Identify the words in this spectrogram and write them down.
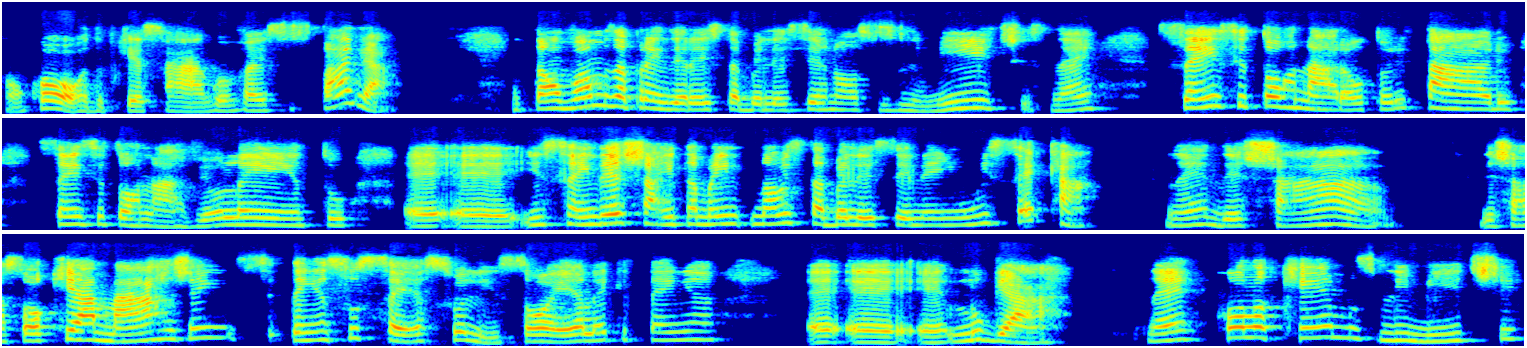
Concordo? Porque essa água vai se espalhar. Então, vamos aprender a estabelecer nossos limites, né? Sem se tornar autoritário, sem se tornar violento, é, é, e sem deixar, e também não estabelecer nenhum e secar, né? Deixar, deixar só que a margem tenha sucesso ali, só ela é que tenha é, é, é lugar, né? Coloquemos limite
